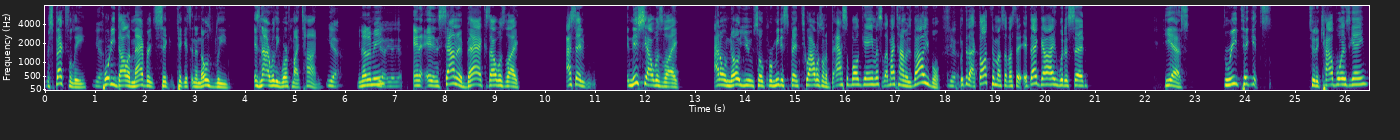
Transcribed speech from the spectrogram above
respectfully, Yeah. forty dollar Mavericks tickets in a nosebleed is not really worth my time. yeah. You know what I mean? Yeah, yeah, yeah. and, and it sounded bad because I was like, I said initially I was like, I don't know you, so for me to spend two hours on a basketball game, that's like my time is valuable. Yeah. But then I thought to myself, I said, if that guy would have said he has three tickets to the Cowboys game,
